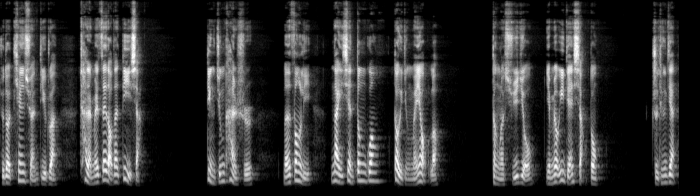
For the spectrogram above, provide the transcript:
觉得天旋地转，差点没栽倒在地下。定睛看时，门缝里那一线灯光倒已经没有了。等了许久，也没有一点响动。只听见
